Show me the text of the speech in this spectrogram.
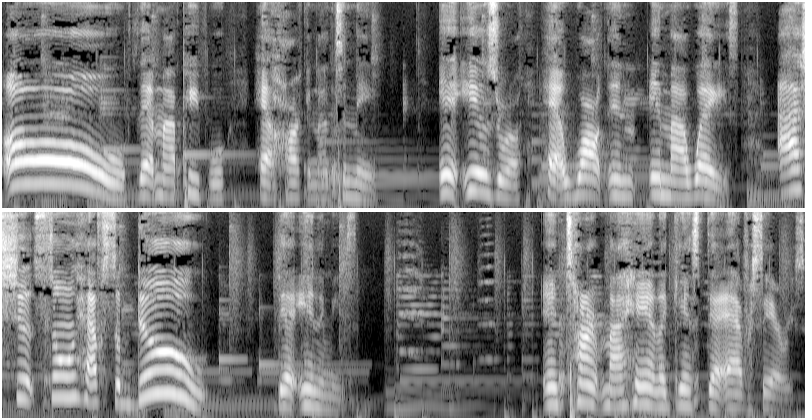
Oh, that my people had hearkened unto me, and Israel had walked in, in my ways. I should soon have subdued their enemies and turned my hand against their adversaries.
